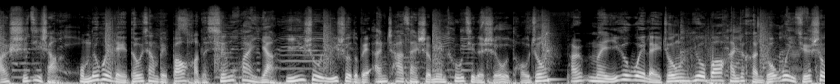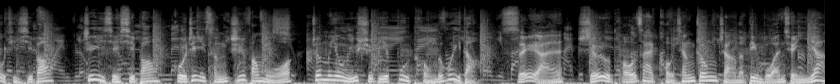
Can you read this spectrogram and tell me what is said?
而实际上，我们的味蕾都像被包好的鲜花一样，一束一束的被安插在舌面凸起的舌乳头中。而每一个味蕾中又包含着很多味觉受体细胞，这些细胞裹着一层脂肪膜，专门用于识别不同的味道。虽然舌乳头在口腔中长得并不完全一样，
